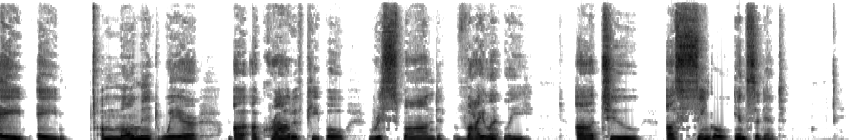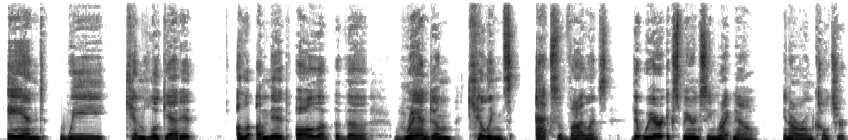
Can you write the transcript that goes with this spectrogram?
a, a a moment where a, a crowd of people respond violently uh, to a single incident, and we can look at it amid all of the random killings, acts of violence that we're experiencing right now in our own culture,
